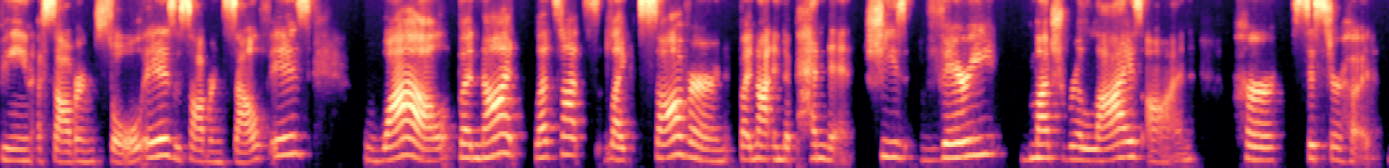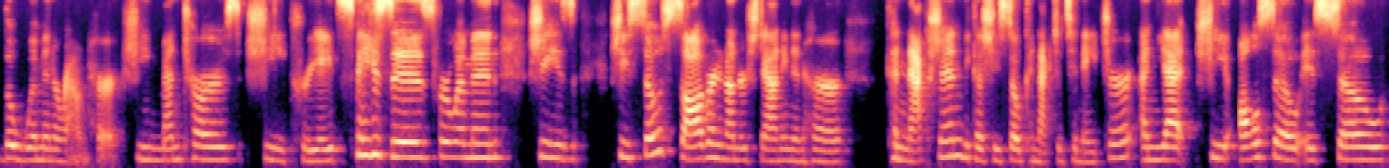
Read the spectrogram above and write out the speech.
being a sovereign soul is, a sovereign self is, while, but not, let's not like sovereign, but not independent. She's very much relies on her sisterhood, the women around her. She mentors, she creates spaces for women. She's she's so sovereign and understanding in her connection because she's so connected to nature and yet she also is so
